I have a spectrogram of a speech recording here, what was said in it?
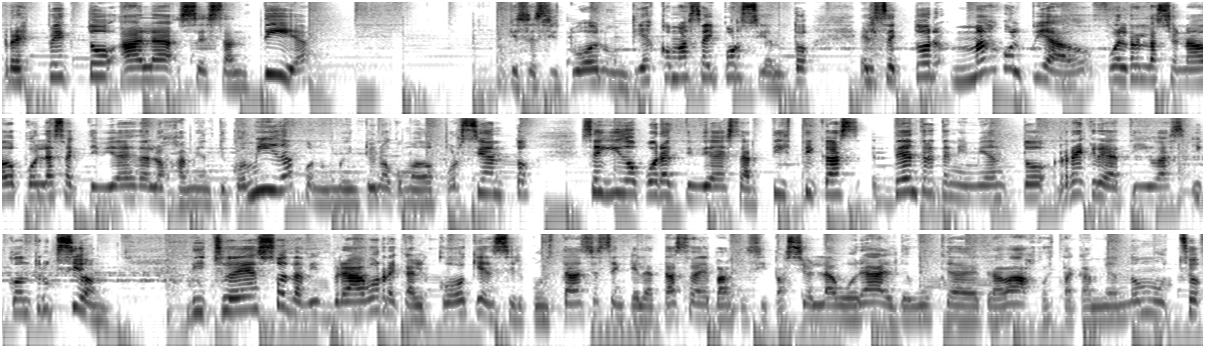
Respecto a la cesantía, que se situó en un 10,6%, el sector más golpeado fue el relacionado con las actividades de alojamiento y comida, con un 21,2%, seguido por actividades artísticas, de entretenimiento, recreativas y construcción. Dicho eso, David Bravo recalcó que en circunstancias en que la tasa de participación laboral de búsqueda de trabajo está cambiando mucho,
